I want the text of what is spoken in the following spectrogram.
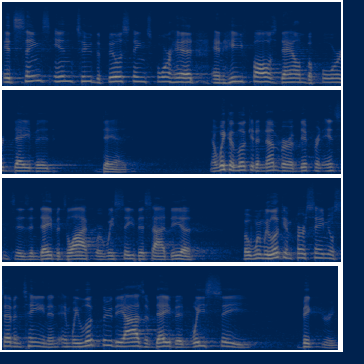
It sinks into the Philistine's forehead, and he falls down before David dead. Now, we could look at a number of different instances in David's life where we see this idea. But when we look in 1 Samuel 17 and, and we look through the eyes of David, we see victory.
